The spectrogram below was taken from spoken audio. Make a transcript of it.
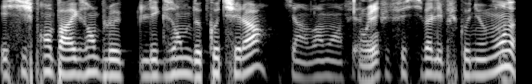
Et si je prends par exemple le- l'exemple de Coachella, qui est un- vraiment un, fe- un Oui. des plus festivals les plus connus au monde, ouais.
